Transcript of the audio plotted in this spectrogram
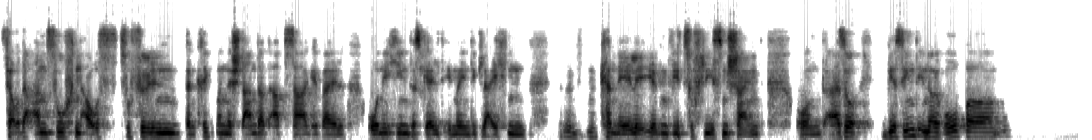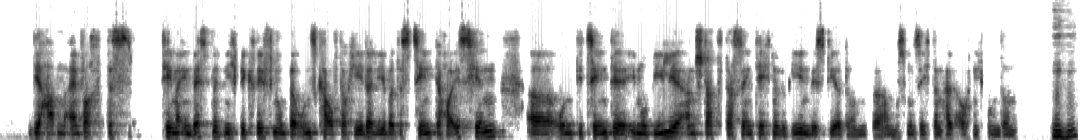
Förderansuchen auszufüllen. Dann kriegt man eine Standardabsage, weil ohnehin das Geld immer in die gleichen Kanäle irgendwie zu fließen scheint. Und also wir sind in Europa, wir haben einfach das Thema Investment nicht begriffen und bei uns kauft auch jeder lieber das zehnte Häuschen äh, und die zehnte Immobilie, anstatt dass er in Technologie investiert. Und da muss man sich dann halt auch nicht wundern. Mhm.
